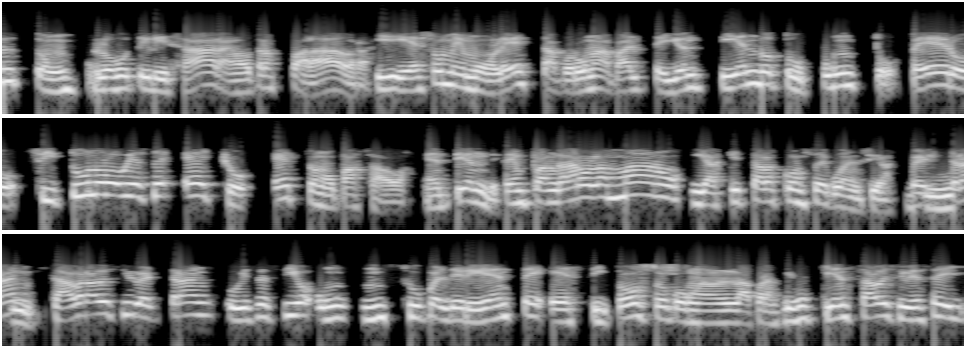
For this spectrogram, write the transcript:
Houston los utilizara, en otras palabras. Y eso me molesta por una parte. Yo entiendo tu punto, pero si tú no lo hubieses hecho, esto no pasaba. ¿Entiendes? Te empangaron las manos y aquí están las consecuencias. Beltrán, sabrá de si Beltrán hubiese sido un, un super dirigente exitoso con la franquicia. Quién sabe si hubiese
